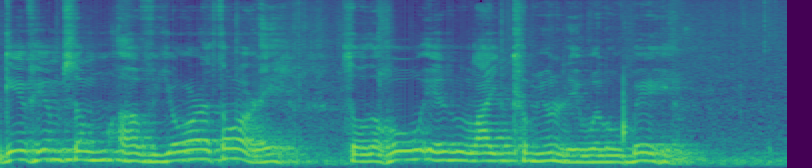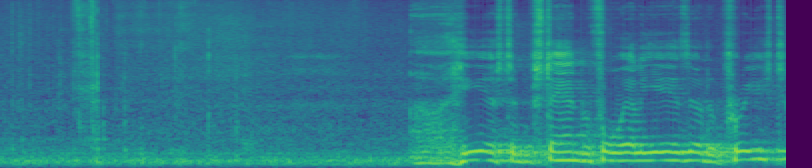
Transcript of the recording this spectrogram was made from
Give him some of your authority so the whole Israelite community will obey him. Uh, he is to stand before Eleazar the priest,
